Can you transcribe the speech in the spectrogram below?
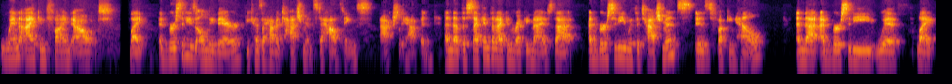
when I can find out, like, adversity is only there because I have attachments to how things actually happen. And that the second that I can recognize that adversity with attachments is fucking hell, and that adversity with, like,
